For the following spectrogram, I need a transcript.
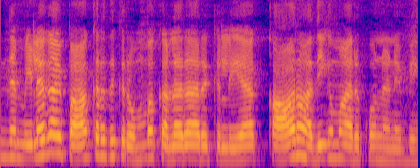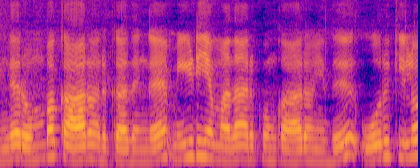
இந்த மிளகாய் பார்க்குறதுக்கு ரொம்ப கலராக இருக்கு இல்லையா? காரம் அதிகமாக இருக்கும்னு நினைப்பீங்க. ரொம்ப காரம் இருக்காதுங்க. மீடியமாக தான் இருக்கும் காரம் இது. ஒரு கிலோ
